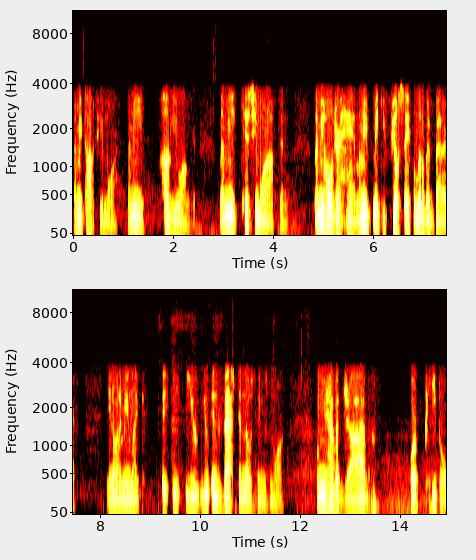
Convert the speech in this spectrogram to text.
Let me talk to you more. Let me hug you longer. Let me kiss you more often. Let me hold your hand. Let me make you feel safe a little bit better. You know what I mean? Like you you invest in those things more. When you have a job or people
